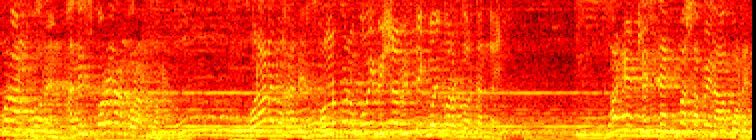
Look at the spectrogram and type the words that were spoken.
কোরআন পড়েন, হাদিস পড়েন আর কোরআন পড়েন। কোরআন এবং হাদিস, অন্য কোনো বই, বিষয়ভিত্তিক বই পড়ার দরকার নেই। আর অ্যাটলিস্ট এক মাস আপনি না পড়েন।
